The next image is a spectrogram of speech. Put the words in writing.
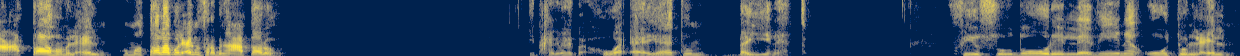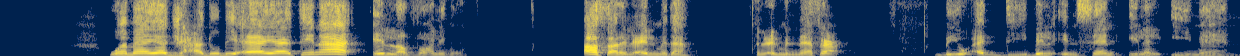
أعطاهم العلم. هم طلبوا العلم فربنا اعطاه لهم يبقى خلي بالك بقى هو آيات بينات. في صدور الذين أوتوا العلم وما يجحد بآياتنا إلا الظالمون. آثر العلم ده العلم النافع بيؤدي بالإنسان إلى الإيمان.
